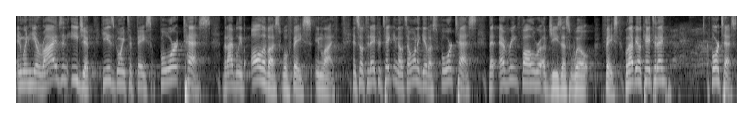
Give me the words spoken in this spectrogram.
And when he arrives in Egypt, he is going to face four tests that I believe all of us will face in life. And so today, if you're taking notes, I want to give us four tests that every follower of Jesus will face. Will that be okay today? Four tests.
